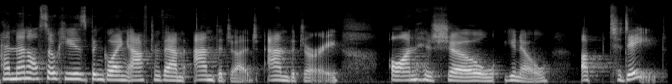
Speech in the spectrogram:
And then also, he has been going after them and the judge and the jury on his show, you know, up to date.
